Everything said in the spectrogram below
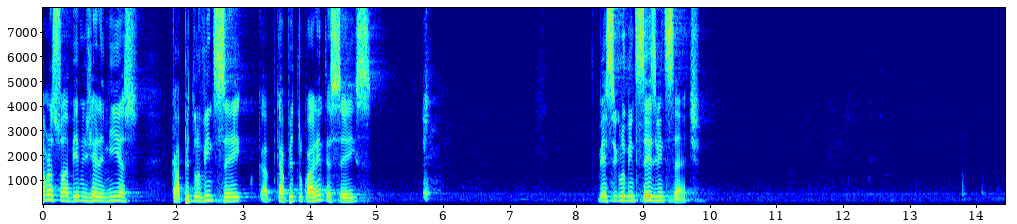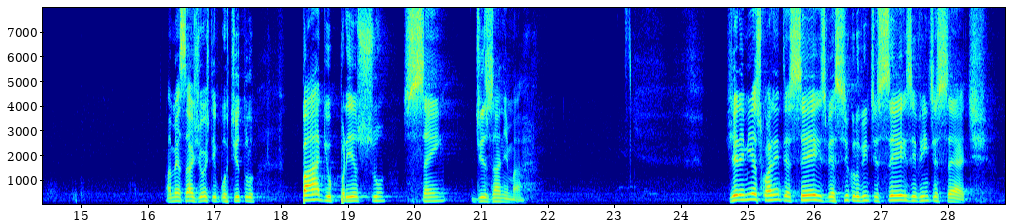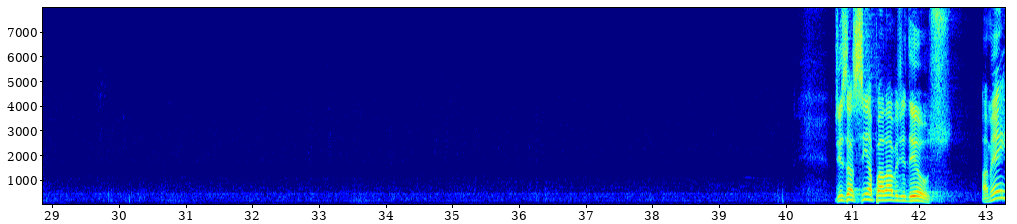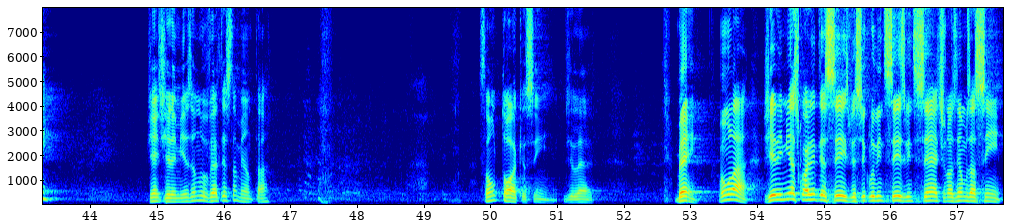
Abra sua Bíblia em Jeremias, capítulo 26, capítulo 46, versículo 26 e 27. A mensagem de hoje tem por título Pague o preço sem desanimar. Jeremias 46, versículo 26 e 27. Diz assim a palavra de Deus. Amém? Gente, Jeremias é no Velho Testamento, tá? Só um toque assim, de leve. Bem, vamos lá. Jeremias 46, versículo 26 e 27, nós vemos assim:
